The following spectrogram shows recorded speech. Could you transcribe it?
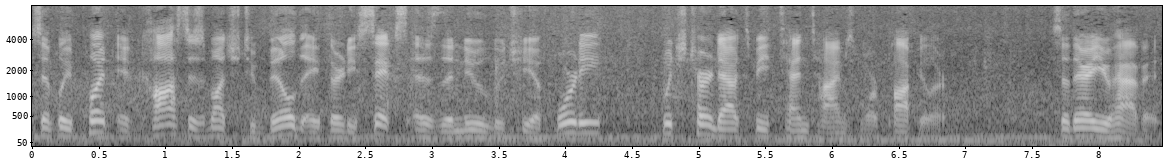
Simply put, it cost as much to build a 36 as the new Lucia 40, which turned out to be 10 times more popular. So there you have it.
